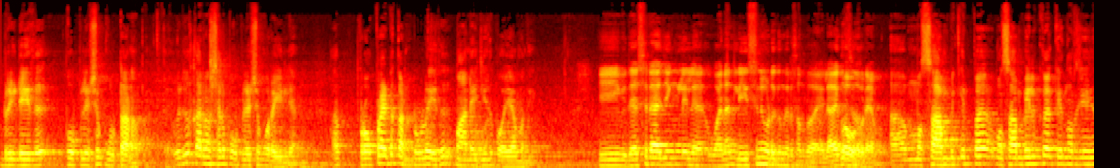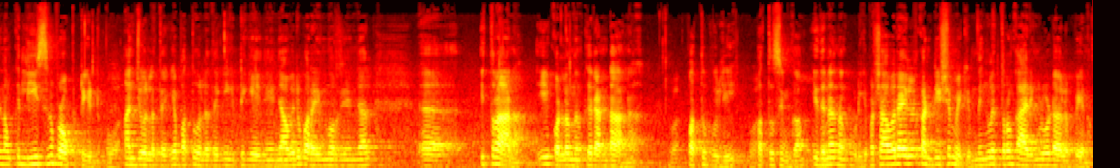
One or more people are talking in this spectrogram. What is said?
ബ്രീഡ് ചെയ്ത് പോപ്പുലേഷൻ കൂട്ടാണ് ഒരു കാരണവശാലും പോപ്പുലേഷൻ കുറയില്ല. അത് പ്രോപ്പറായിട്ട് കൺട്രോൾ ചെയ്ത് മാനേജ് ചെയ്ത് പോയാൽ മതി. ഈ വിദേശ രാജ്യങ്ങളിൽ വനം ലീസിന് കൊടുക്കുന്ന ഒരു സമ്പ്രദായം മൊസാമ്പിക്ക് പറയാമോ? ആ, മൊസാംബിക്ക് ഇപ്പോൾ മൊസാമ്പിക്കൊക്കെ എന്ന് പറഞ്ഞു കഴിഞ്ഞാൽ നമുക്ക് ലീസിന് പ്രോപ്പർട്ടി കിട്ടും. അഞ്ച് കൊല്ലത്തേക്ക് പത്ത് കൊല്ലത്തേക്ക് കിട്ടി കഴിഞ്ഞ് കഴിഞ്ഞാൽ അവർ പറയുമെന്ന് പറഞ്ഞു കഴിഞ്ഞാൽ ഇത്രയാണ്. ഇത്ര ആന ഈ കൊല്ലം നിങ്ങൾക്ക് രണ്ടാന പത്ത് പുലി പത്ത് സിംഹം ഇതിനെ നമുക്ക് പിടിക്കും. പക്ഷെ അവരതിലൊരു കണ്ടീഷൻ വെക്കും. നിങ്ങൾ ഇത്രയും കാര്യങ്ങൾ ഡെവലപ്പ് ചെയ്യണം.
